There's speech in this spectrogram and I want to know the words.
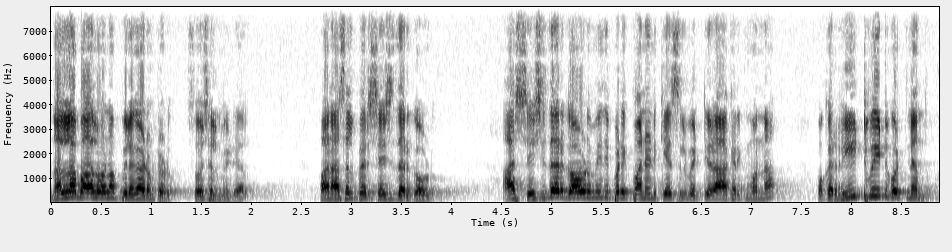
నల్లబాలు అన్న పిల్లగాడు ఉంటాడు సోషల్ మీడియాలో. వాని అసలు పేరు శశిధర్ గౌడ్. ఆ శశిధర్ గౌడ్ మీద ఇప్పటికి పన్నెండు కేసులు పెట్టారు ఆఖరికి మొన్న. ఒక రీట్వీట్ కొట్టినందుకు.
